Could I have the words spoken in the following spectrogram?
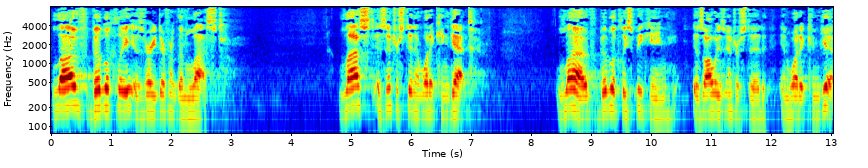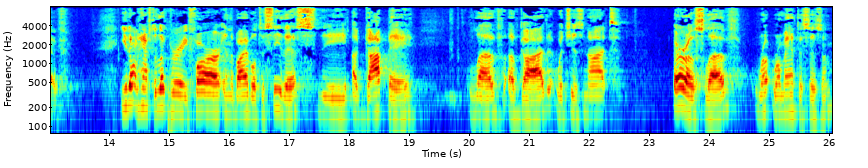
Love biblically is very different than lust. Lust is interested in what it can get. Love, biblically speaking, is always interested in what it can give. You don't have to look very far in the Bible to see this. The agape love of God, which is not eros love, romanticism,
